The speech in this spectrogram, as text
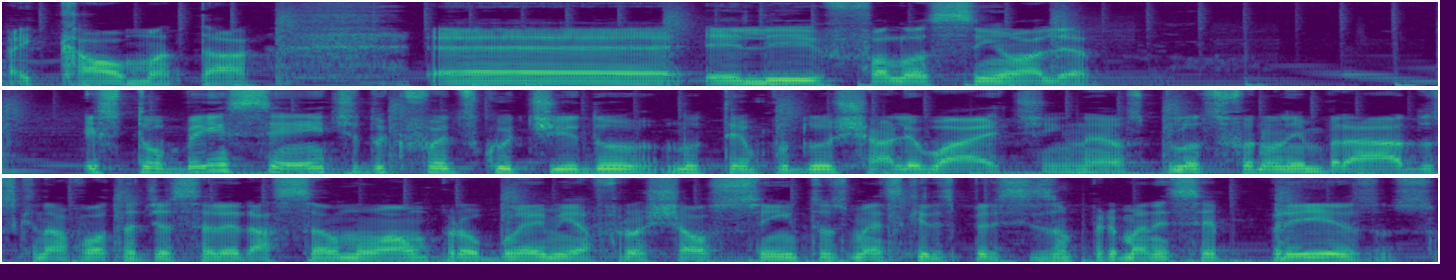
Aí calma, tá? É... Ele falou assim, olha... Estou bem ciente do que foi discutido no tempo do Charlie Whiting, né? Os pilotos foram lembrados que na volta de aceleração não há um problema em afrouxar os cintos, mas que eles precisam permanecer presos.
